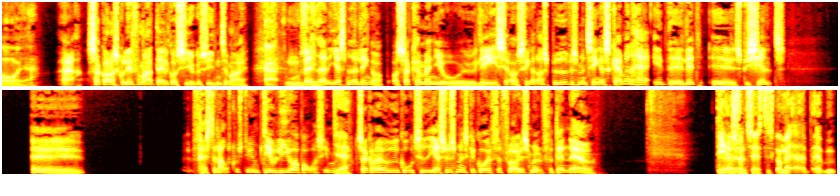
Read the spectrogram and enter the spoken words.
Åh, oh, ja. Ja, så går der sgu lidt for meget Dalgård Cirkus i den til mig. Ja, det må Hvad hedder det? Jeg smider link op, og så kan man jo øh, læse, og sikkert også byde, hvis man tænker, skal man have et øh, lidt øh, specielt øh, fastelavskostyme? Det er jo lige op over, Simon. Ja, Så kan man være ude i god tid. Jeg synes, man skal gå efter fløjtesmøl, for den er jo... det er Ja. fantastisk. Og, man, øh, øh,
